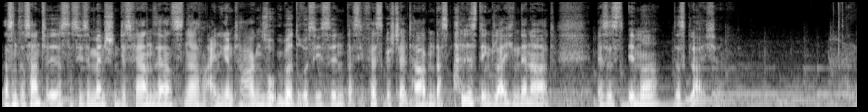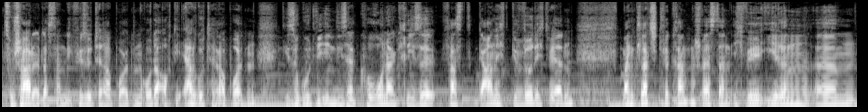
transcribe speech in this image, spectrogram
Das Interessante ist, dass diese Menschen des Fernsehers nach einigen Tagen so überdrüssig sind, dass sie festgestellt haben, dass alles den gleichen Nenner hat. Es ist immer das Gleiche. Zu schade, dass dann die Physiotherapeuten oder auch die Ergotherapeuten, die so gut wie in dieser Corona-Krise fast gar nicht gewürdigt werden, man klatscht für Krankenschwestern. Ich will ihren ähm,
